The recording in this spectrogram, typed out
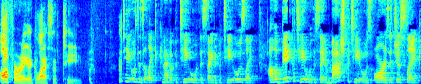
offering a glass of tea. Potatoes, is it like, can I have a potato with a side of potatoes? Like, I'll have a baked potato with a side of mashed potatoes, or is it just like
